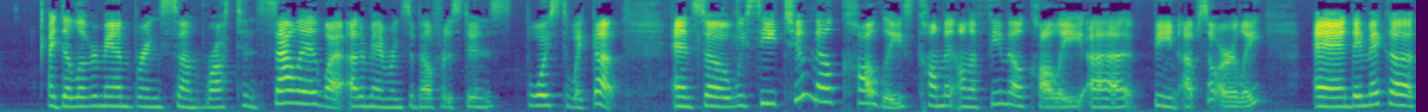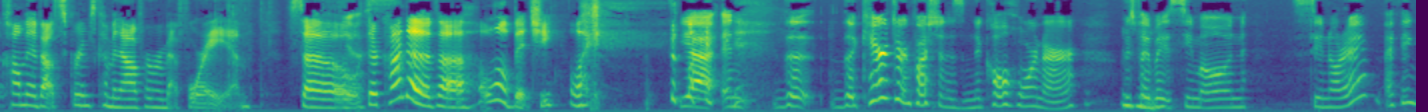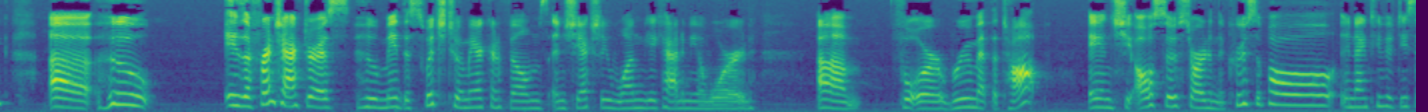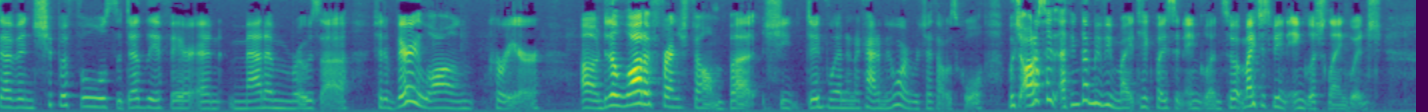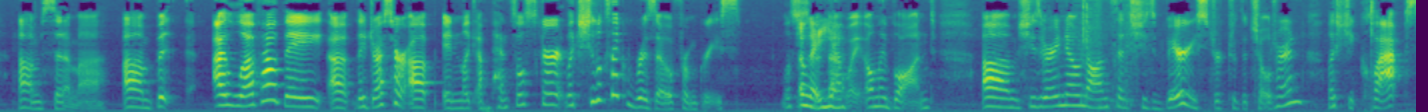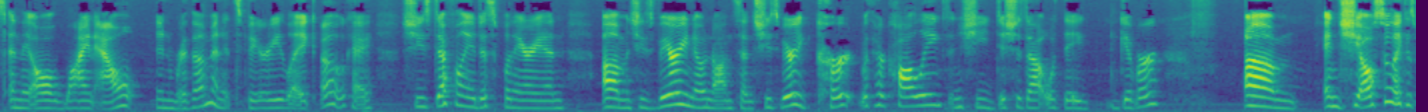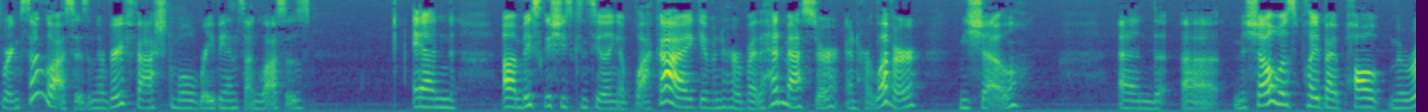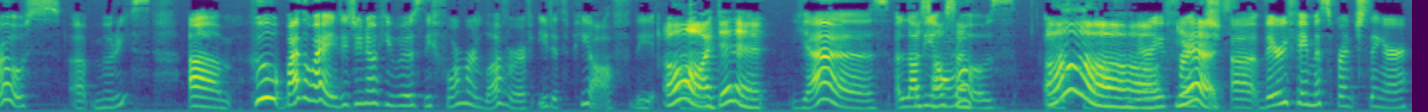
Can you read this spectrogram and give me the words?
a delivery man brings some rotten salad, while other man rings the bell for the students' boys to wake up. And so we see two male colleagues comment on a female colleague uh, being up so early, and they make a comment about screams coming out of her room at 4 a.m. So Yes. they're kind of uh, a little bitchy, like yeah, and the the character in question is Nicole Horner, who's played Mm-hmm. by Simone Signoret, I think, uh, who is a French actress who made the switch to American films, and she actually won the Academy Award um, for Room at the Top. And she also starred in The Crucible in 1957, Ship of Fools, The Deadly Affair, and Madame Rosa. She had a very long career. Um, did a lot of French film, but she did win an Academy Award, which I thought was cool. Which honestly, I think that movie might take place in England, so it might just be an English language um, cinema. Um, but I love how they uh, they dress her up in like a pencil skirt. Like she looks like Rizzo from Grease. Let's just Okay, put it that way. Only blonde. Um, she's very no nonsense. She's very strict with the children. Like she claps and they all line out in rhythm, and it's very like, oh, okay. She's definitely a disciplinarian. Um, and she's very no nonsense. She's very curt with her colleagues, and she dishes out what they give her. Um, and she also like is wearing sunglasses, and they're very fashionable Ray Ban sunglasses. And um, basically, she's concealing a black eye given her by the headmaster and her lover, Michel. And uh, Michel was played by Paul Meurisse, uh, Meurisse, um, who, by the way, did you know he was the former lover of Edith Piaf? The oh, I didn't. yes, La Vie en awesome. Rose. Oh, very French, yes. uh, very famous French singer.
